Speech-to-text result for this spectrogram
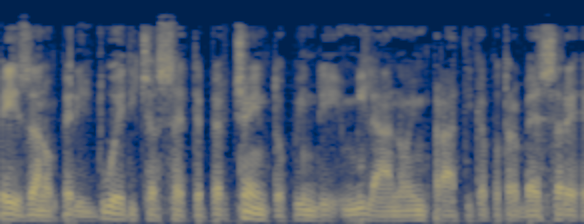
pesano per il 2,17%, quindi Milano in pratica potrebbe essere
